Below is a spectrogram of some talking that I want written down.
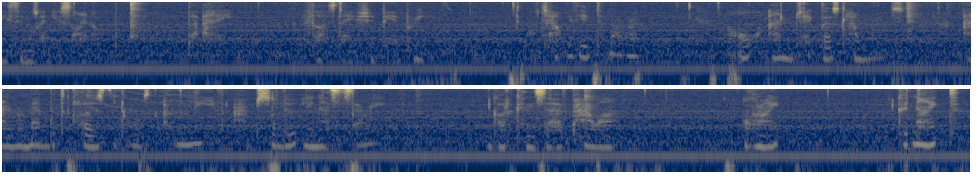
these things when you sign up. But hey, first day should be a breeze. I'll chat with you tomorrow. Oh, and check those cameras. And remember to close the doors only if absolutely necessary. You gotta conserve power. Alright. Good night.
